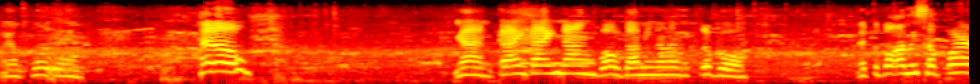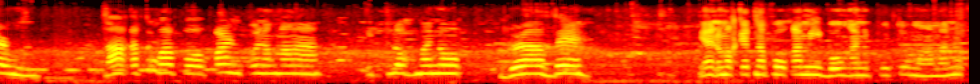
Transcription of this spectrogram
Ayan po. Oh. Hello! Yan, kain-kain lang. Wow, dami na lang itlog oh. Ito po kami sa farm. Nakakatuwa po. Farm po ng mga itlog manok. Grabe. Yan, umakyat na po kami. Buong ano po to, mga manok.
